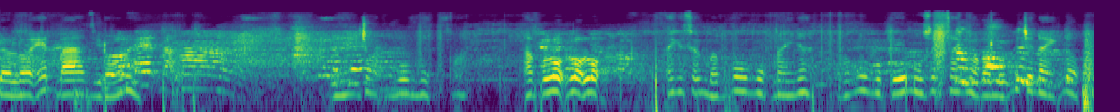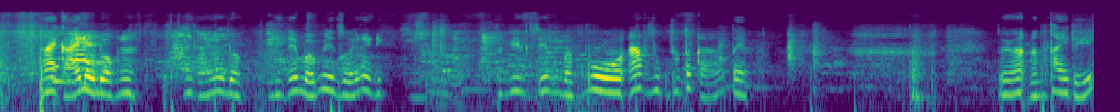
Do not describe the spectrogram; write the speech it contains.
DLS3 gì đó này. Đấy, anh chọn vô mục À có lộn lộn lộn. Anh sẽ bấm vô mục này nhá. Bấm vô mục cái màu xanh xanh hoặc là bấm trên này cũng được. Hai cái đều được nha. Hai cái đều được. Mình sẽ bấm bên dưới này đi. Anh em sẽ bấm vô áp dụng cho tất cả các tệp. Rồi các bạn ấn thay thế.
